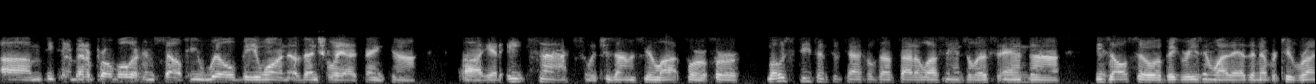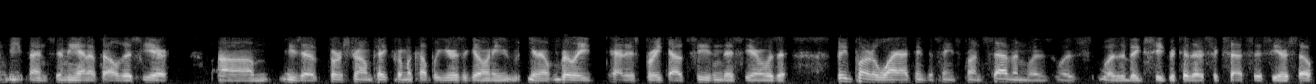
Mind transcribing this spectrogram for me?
Um, he could have been a Pro Bowler himself. He will be one eventually, I think. Uh, uh, he had eight sacks, which is obviously a lot for, for most defensive tackles outside of Los Angeles. And, uh, he's also a big reason why they had the number two run defense in the NFL this year. Um, he's a first round pick from a couple years ago and he, you know, really had his breakout season this year and was a big part of why I think the Saints front seven was, was, was a big secret to their success this year. So,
